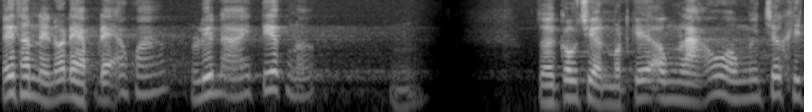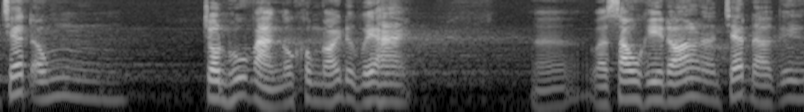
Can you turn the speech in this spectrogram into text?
Cái thân này nó đẹp đẽ quá. Luyến ái, tiếc nó. Ừ. Rồi câu chuyện một cái ông lão, ông ấy trước khi chết, ông chôn hũ vàng, ông không nói được với ai và sau khi đó chết là cái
